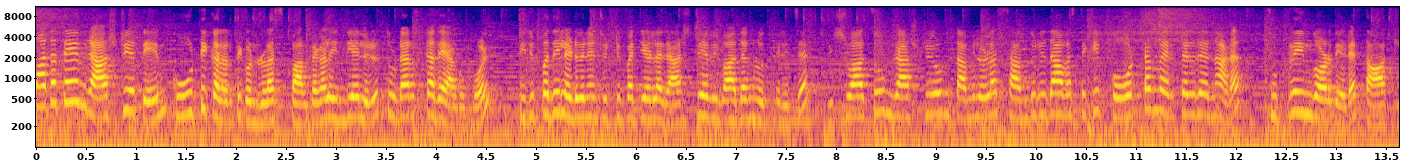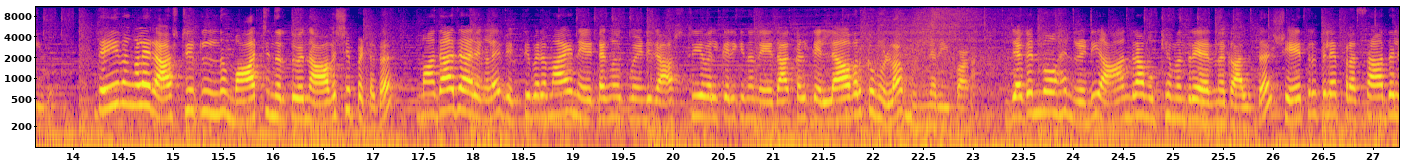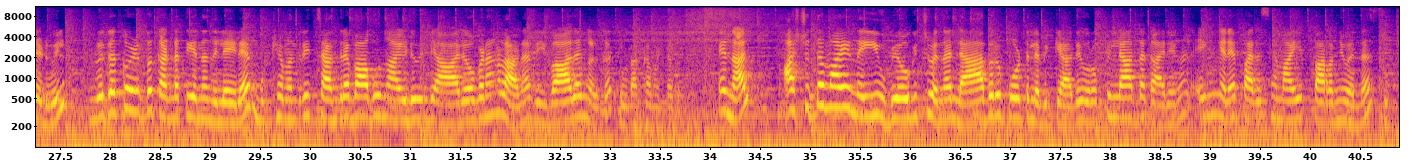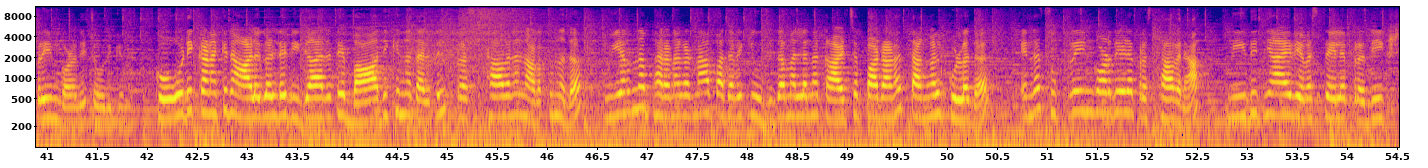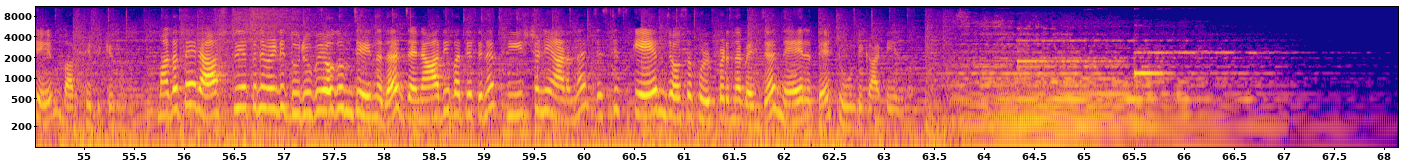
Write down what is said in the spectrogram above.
മതത്തെയും രാഷ്ട്രീയത്തെയും കൂട്ടിക്കലർത്തിക്കൊണ്ടുള്ള സ്പർദ്ധകൾ ഇന്ത്യയിൽ ഒരു തുടർക്കഥയാകുമ്പോൾ തിരുപ്പതി ലഡുവിനെ ചുറ്റിപ്പറ്റിയുള്ള രാഷ്ട്രീയ വിവാദങ്ങൾ ഉദ്ധരിച്ച് വിശ്വാസവും രാഷ്ട്രീയവും തമ്മിലുള്ള സന്തുലിതാവസ്ഥയ്ക്ക് കോട്ടം വരുത്തരുത് എന്നാണ് സുപ്രീം കോടതിയുടെ താക്കീത്. ദൈവങ്ങളെ രാഷ്ട്രീയത്തിൽ നിന്ന് മാറ്റി നിർത്തുമെന്ന് ആവശ്യപ്പെട്ടത് മതാചാരങ്ങളെ വ്യക്തിപരമായ നേട്ടങ്ങൾക്ക് വേണ്ടി രാഷ്ട്രീയവൽക്കരിക്കുന്ന നേതാക്കൾക്ക് എല്ലാവർക്കുമുള്ള മുന്നറിയിപ്പാണ്. ജഗൻമോഹൻ റെഡ്ഡി ആന്ധ്ര മുഖ്യമന്ത്രിയായിരുന്ന കാലത്ത് ക്ഷേത്രത്തിലെ പ്രസാദ ലഡുവിൽ മൃഗക്കൊഴുപ്പ് കണ്ടെത്തിയെന്ന നിലയിലെ മുഖ്യമന്ത്രി ചന്ദ്രബാബു നായിഡുവിന്റെ ആരോപണങ്ങളാണ് വിവാദങ്ങൾക്ക് തുടക്കമിട്ടത്. എന്നാൽ അശുദ്ധമായ നെയ്യ് ഉപയോഗിച്ചുവെന്ന ലാബ് റിപ്പോർട്ട് ലഭിക്കാതെ ഉറപ്പില്ലാത്ത കാര്യങ്ങൾ എങ്ങനെ പരസ്യമായി പറഞ്ഞുവെന്ന് സുപ്രീം കോടതി ചോദിക്കുന്നു. കോടിക്കണക്കിന് ആളുകളുടെ വികാരത്തെ ബാധിക്കുന്ന തരത്തിൽ പ്രസ്താവന നടത്തുന്നത് ഉയർന്ന ഭരണഘടനാ പദവിക്ക് ഉചിതമല്ലെന്ന കാഴ്ചപ്പാടാണ് തങ്ങൾക്കുള്ളത് എന്ന സുപ്രീം കോടതിയുടെ പ്രസ്താവന നീതിന്യായ വ്യവസ്ഥയിലെ പ്രതീക്ഷയും വർദ്ധിപ്പിക്കുന്നു. മതത്തെ രാഷ്ട്രീയത്തിന് വേണ്ടി ദുരുപയോഗം ചെയ്യുന്നത് ജനാധിപത്യത്തിന് ഭീഷണിയാണെന്ന് ജസ്റ്റിസ് കെ എം ജോസഫ് ഉൾപ്പെടുന്ന ബെഞ്ച് നേരത്തെ ചൂണ്ടിക്കാട്ടിയിരുന്നു.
